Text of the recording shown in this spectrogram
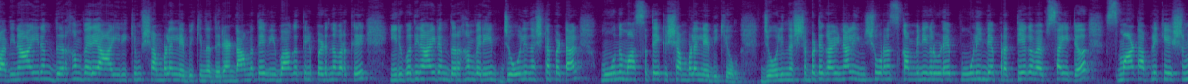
പതിനായിരം ദിർഹം വരെ ആയിരിക്കും ശമ്പളം ലഭിക്കുന്നത്. രണ്ടാമത്തെ വിഭാഗത്തിൽപ്പെടുന്നവർക്ക് ഇരുപതിനായിരം ദിർഹം വരെയും ജോലി നഷ്ടപ്പെട്ടാൽ മൂന്ന് മാസത്തേക്ക് ശമ്പളം ലഭിക്കും. ജോലി നഷ്ടപ്പെട്ടു കഴിഞ്ഞാൽ ഇൻഷുറൻസ് കമ്പനികളുടെ പൂളിന്റെ പ്രത്യേക website smart application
